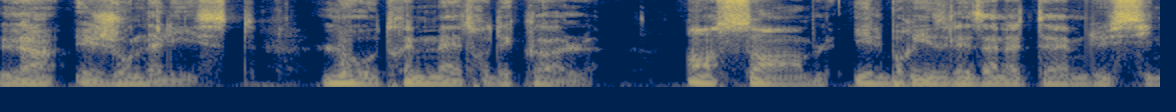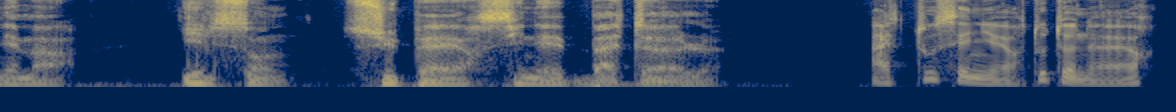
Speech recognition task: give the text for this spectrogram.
L'un est journaliste, l'autre est maître d'école. Ensemble, ils brisent les anathèmes du cinéma. Ils sont Super Ciné Battle. À tout seigneur, tout honneur,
